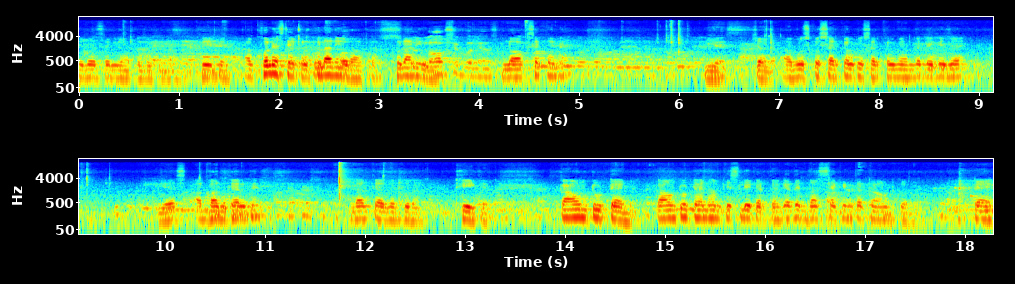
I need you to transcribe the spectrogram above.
इधर से भी ऑपोजिट ठीक है। अब खोले स्टेपल खुला नहीं होगा आपका। खुला नहीं लॉक होगा से खोले लॉक से खोले। यस चलो अब उसको सर्कल को सर्कल में अंदर लेके जाए। यस अब बंद कर दें। बंद कर दें पूरा। ठीक है। Count to ten count to ten हम किस लिए करते हैं? कहते हैं दस सेकंड तक काउंट करो। टेन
